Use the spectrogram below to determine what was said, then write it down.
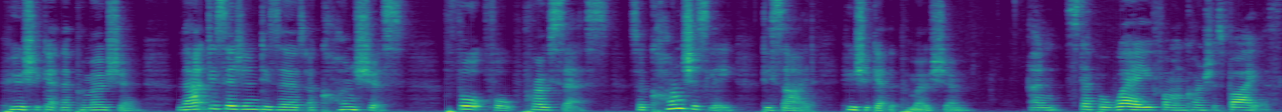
who should get their promotion. That decision deserves a conscious, thoughtful process. So, consciously decide who should get the promotion and step away from unconscious bias.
